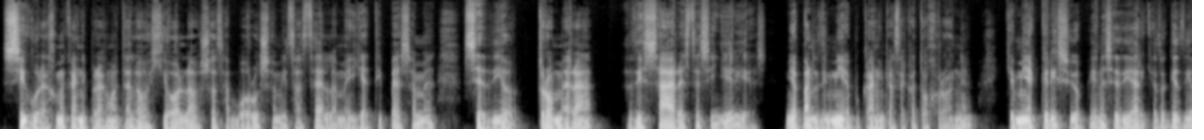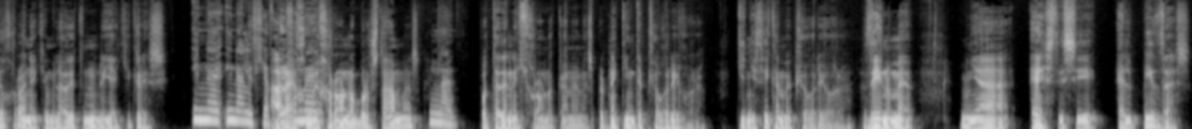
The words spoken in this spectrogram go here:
σίγουρα έχουμε κάνει πράγματα, αλλά όχι όλα όσα θα μπορούσαμε ή θα θέλαμε, γιατί πέσαμε σε δύο τρομερά δυσάρεστες συγκυρίες. Μια πανδημία που κάνει κάθε 100 χρόνια και μια κρίση η οποία είναι σε διάρκεια εδώ και δύο χρόνια και μιλάω για την ενεργειακή κρίση. Είναι, είναι αλήθεια. Άρα έχουμε χρόνο μπροστά μας. Ναι. Ποτέ δεν έχει χρόνο κανένας. Πρέπει να κινείται πιο γρήγορα. Κινηθήκαμε πιο γρήγορα. Δίνουμε μια αίσθηση ελπίδας.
